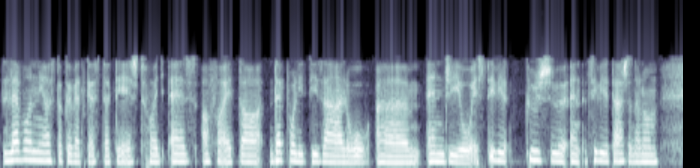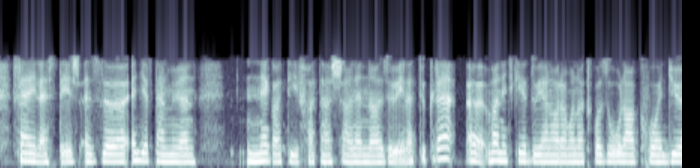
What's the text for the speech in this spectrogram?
levonni azt a következtetést, hogy ez a fajta depolitizáló NGO és civil, külső civil társadalom fejlesztés, ez egyértelműen negatív hatással lenne az ő életükre. Van egy kérdőjel arra vonatkozólag, hogy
